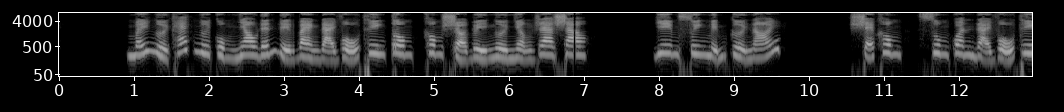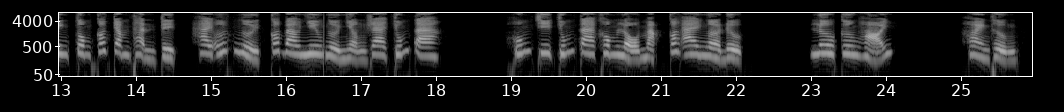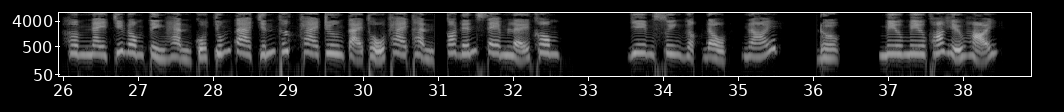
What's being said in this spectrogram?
Mấy người khác ngươi cùng nhau đến địa bàn đại vũ thiên tôn, không sợ bị người nhận ra sao? Diêm xuyên mỉm cười nói. Sẽ không, xung quanh đại vũ thiên tôn có trăm thành trì, hai ước người, có bao nhiêu người nhận ra chúng ta? Húng chi chúng ta không lộ mặt có ai ngờ được. Lưu Cương hỏi. Hoàng thượng, hôm nay chí đông tiền hành của chúng ta chính thức khai trương tại thủ khai thành, có đến xem lễ không? Diêm xuyên gật đầu, nói. Được. Miêu Miêu khó hiểu hỏi.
